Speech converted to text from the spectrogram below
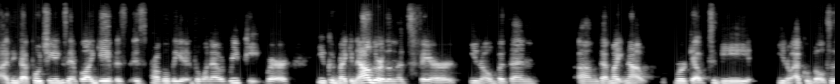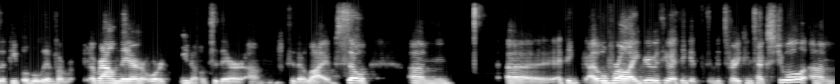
i think that poaching example i gave is, is probably the one i would repeat where you could make an algorithm that's fair you know but then um, that might not work out to be you know equitable to the people who live ar around there or you know to their um, to their lives. So um, uh, I think overall I agree with you. I think it's it's very contextual um,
